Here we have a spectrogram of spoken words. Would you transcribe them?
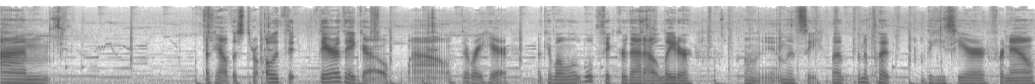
Um. Okay, I'll just throw. Oh, th there they go. Wow, they're right here. Okay, well, we'll, we'll figure that out later. Oh, let's see. I'm gonna put these here for now.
